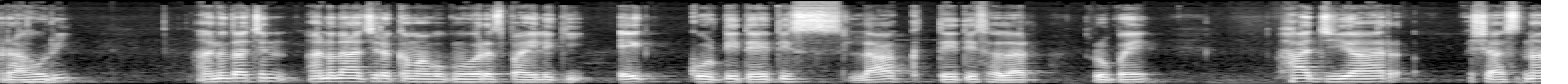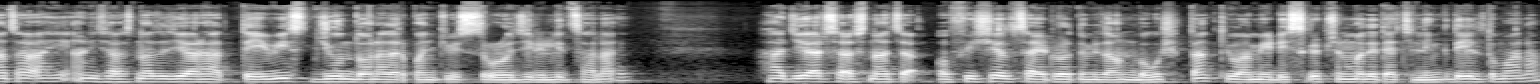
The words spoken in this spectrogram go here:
राहुरी. अनुदाचे अनुदानाची रक्कम आपणवरच पाहिली की एक कोटी तेहतीस लाख तेहतीस हजार रुपये. हा जी आर शासनाचा आहे आणि शासनाचा जी आर हा तेवीस जून दोन हजार पंचवीस रोजी रिलीज झाला आहे. हा जी आर शासनाच्या ऑफिशियल साईटवर तुम्ही जाऊन बघू शकता किंवा मी डिस्क्रिप्शनमध्ये त्याची लिंक देईल तुम्हाला.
